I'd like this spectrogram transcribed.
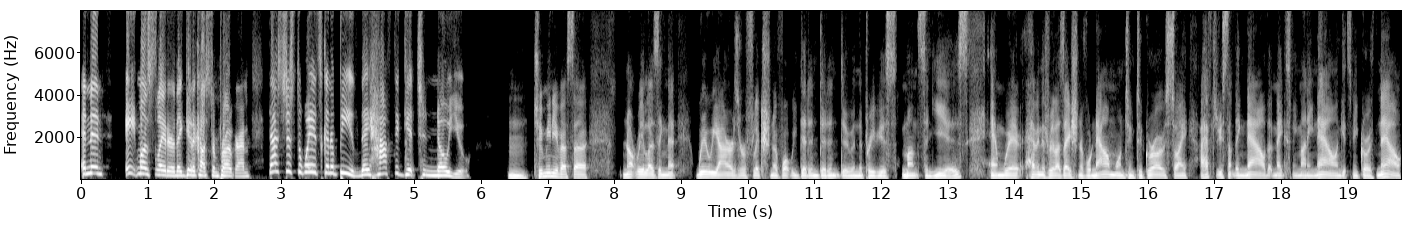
And then eight months later, they get a custom program. That's just the way it's going to be. They have to get to know you. Mm. Too many of us are not realizing that where we are is a reflection of what we did and didn't do in the previous months and years. And we're having this realization of, well, now I'm wanting to grow. So I, I have to do something now that makes me money now and gets me growth now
